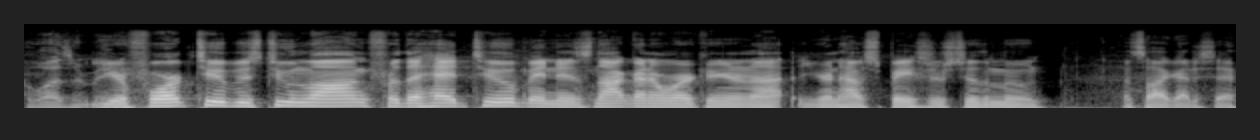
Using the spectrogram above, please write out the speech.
It wasn't me. Your fork tube is too long for the head tube, and it's not gonna work. And you're not. You're gonna have spacers to the moon. That's all I got to say.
